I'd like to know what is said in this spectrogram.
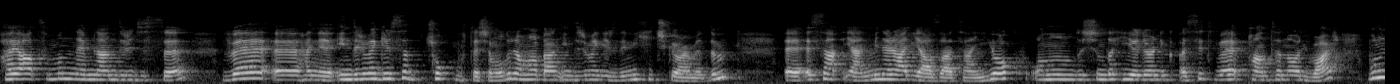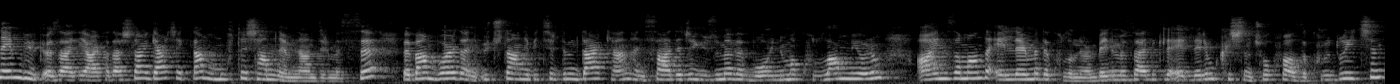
hayatımın nemlendiricisi ve e, hani indirime girse çok muhteşem olur ama ben indirime girdiğini hiç görmedim. E, esen, yani mineral yağ zaten yok. Onun dışında hyaluronik asit ve pantenol var. Bunun en büyük özelliği arkadaşlar gerçekten muhteşem nemlendirmesi. Ve ben bu arada hani 3 tane bitirdim derken hani sadece yüzüme ve boynuma kullanmıyorum. Aynı zamanda ellerime de kullanıyorum. Benim özellikle ellerim kışın çok fazla kuruduğu için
